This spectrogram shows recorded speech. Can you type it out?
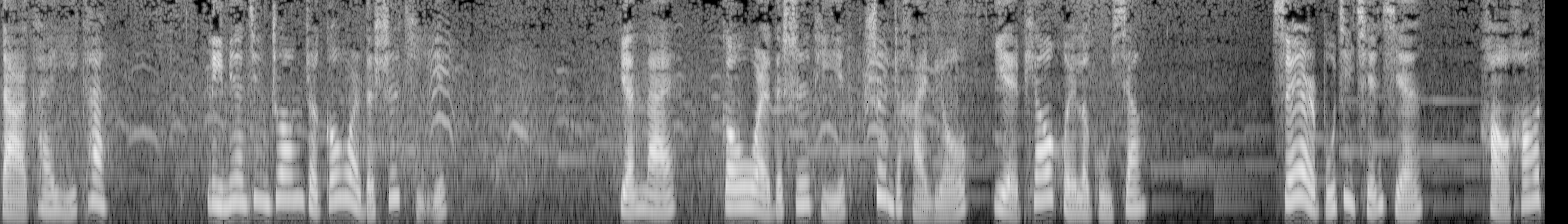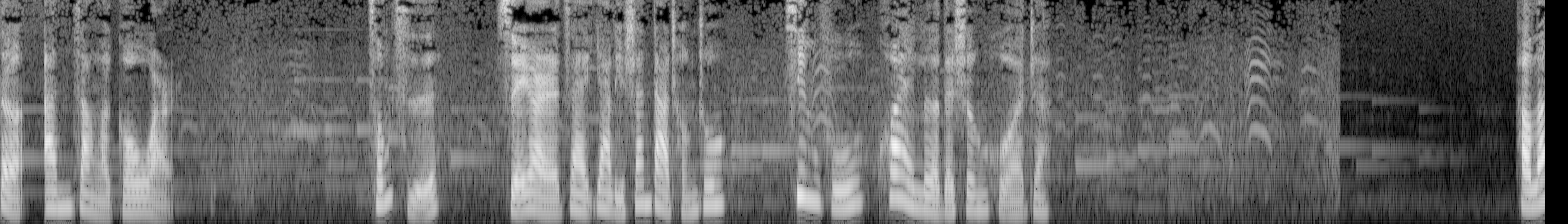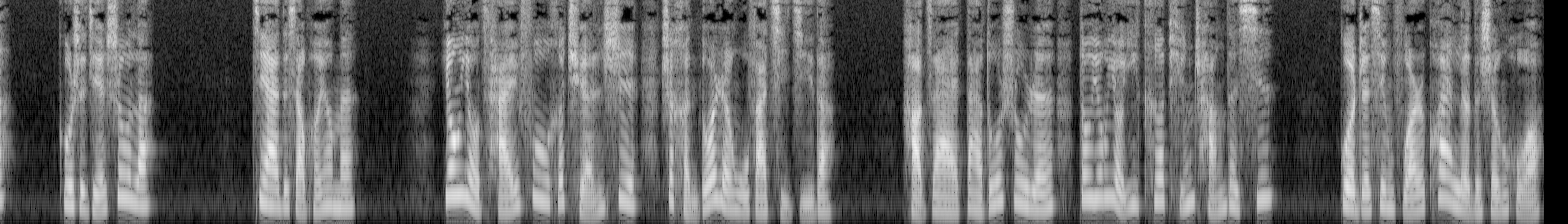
打开一看，里面竟装着勾儿的尸体。原来，勾儿的尸体顺着海流也飘回了故乡。随尔不计前嫌，好好的安葬了勾儿。从此，随尔在亚历山大城中。幸福快乐的生活着。好了，故事结束了。亲爱的小朋友们，拥有财富和权势是很多人无法企及的。好在大多数人都拥有一颗平常的心，过着幸福而快乐的生活，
